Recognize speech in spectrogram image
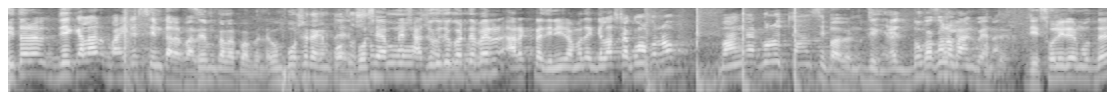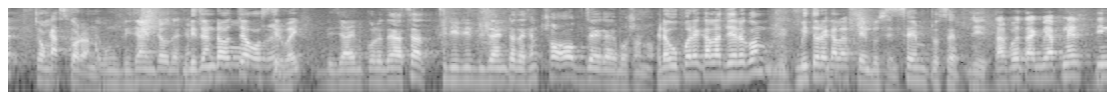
ভিতরের যে কালার বাইরের সেম কালার পাবেন। সেম কালার পাবেন এবং বসে দেখেন কত বসে আপনি সাজুগুজু করতে পারেন। আরেকটা জিনিস আমাদের গ্লাসটা কখনো ভাঙার কোনো চান্সই পাবেন না। জি একদম কখনো ভাঙবে না। জি সলিডের মধ্যে। কাজ করানো। এবং ডিজাইনটাও দেখেন। ডিজাইনটা হচ্ছে অস্থির ভাই। ডিজাইন করে দেওয়া আছে আর থ্রি ডি ডিজাইনটা দেখেন সব জায়গায় বসানো। এটা উপরে কালার যেরকম ভিতরে colour same to same same to same জি তারপরে থাকবে আপনার তিন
